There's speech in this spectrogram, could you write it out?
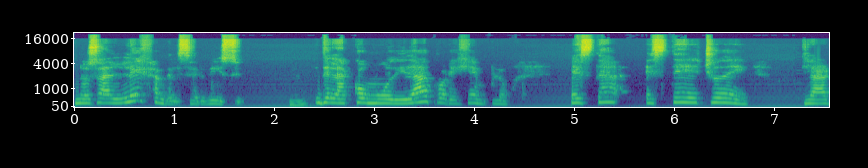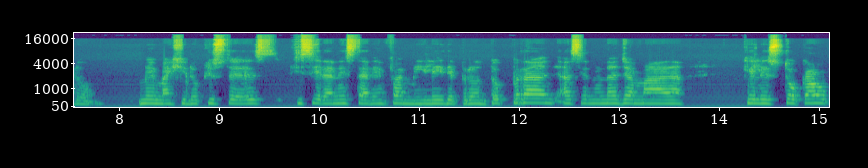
nos alejan del servicio, mm. de la comodidad, por ejemplo. Esta, este hecho de, claro, me imagino que ustedes quisieran estar en familia y de pronto hacen una llamada que les toca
